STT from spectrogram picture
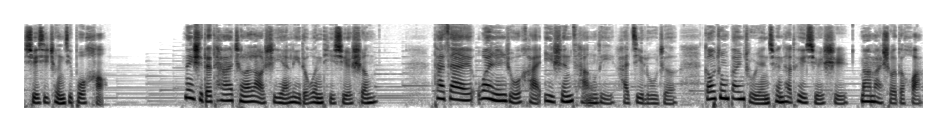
学习成绩不好。那时的他成了老师眼里的问题学生。他在“万人如海一身藏”里还记录着高中班主任劝他退学时妈妈说的话：“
